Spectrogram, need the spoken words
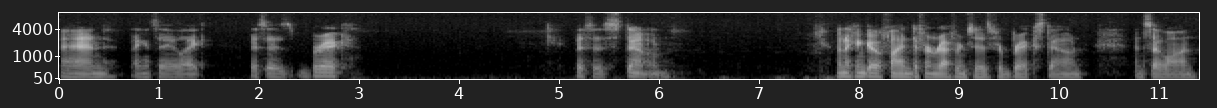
and I can say like, this is brick, this is stone. Then I can go find different references for brick, stone, and so on.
